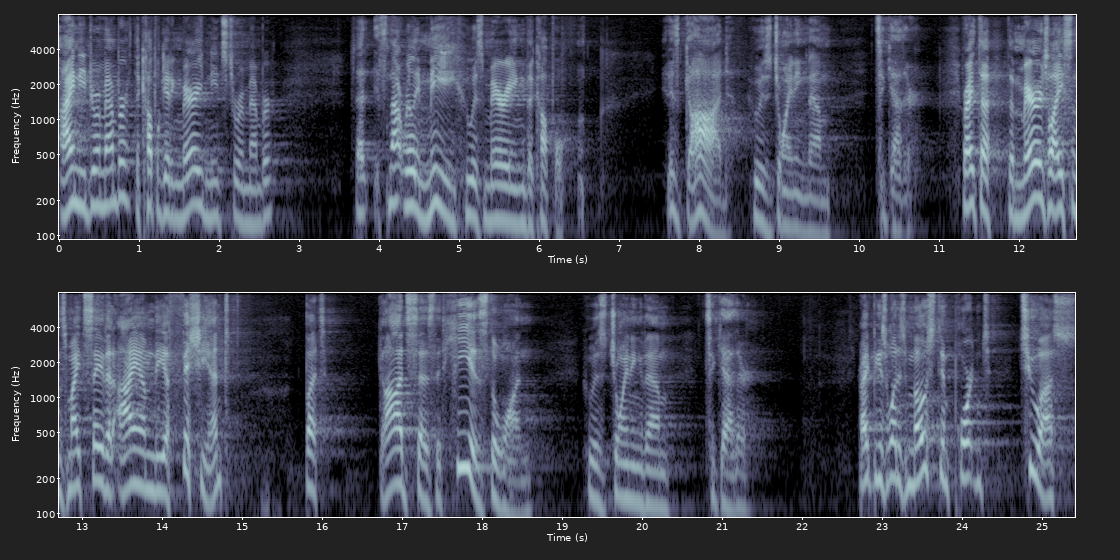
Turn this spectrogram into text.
I need to remember, the couple getting married needs to remember, that it's not really me who is marrying the couple, it is God who is joining them together. Right? The, the marriage license might say that I am the officiant, but God says that He is the one who is joining them together right? Because what is most important to us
